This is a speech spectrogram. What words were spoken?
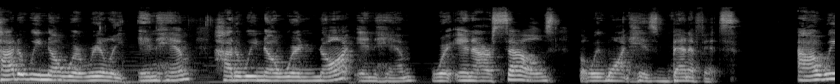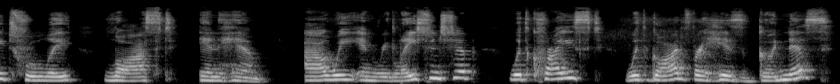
How do we know we're really in Him? How do we know we're not in Him? We're in ourselves, but we want His benefits. Are we truly lost in Him? Are we in relationship with Christ, with God for His goodness?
